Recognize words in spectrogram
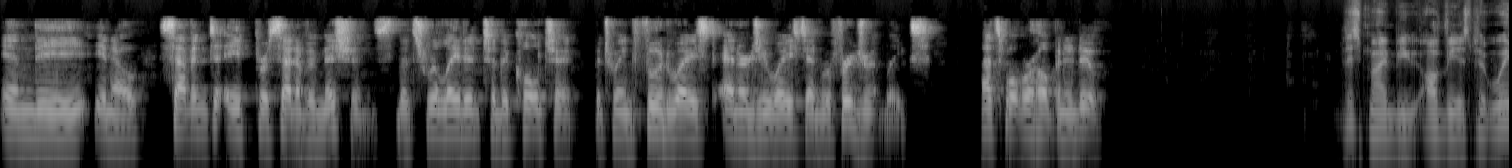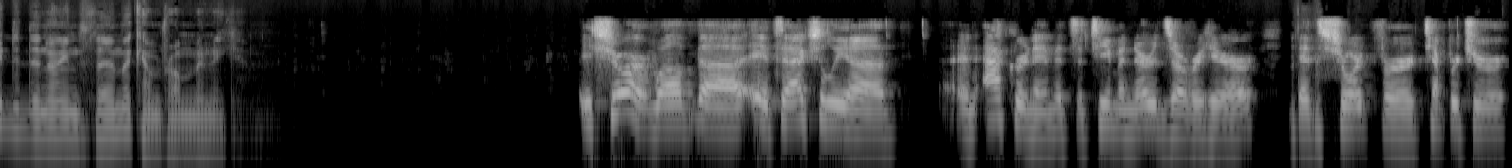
in the you know seven to eight percent of emissions that's related to the cold chain between food waste, energy waste, and refrigerant leaks. That's what we're hoping to do. This may be obvious, but where did the name Therma come from, Manik? Sure. Well, uh, it's actually a an acronym. It's a team of nerds over here. It's short for temperature,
